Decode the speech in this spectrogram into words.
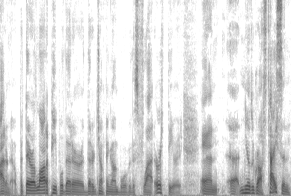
I don't know, but there are a lot of people that are that are jumping on board with this flat Earth theory. And uh, Neil deGrasse Tyson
